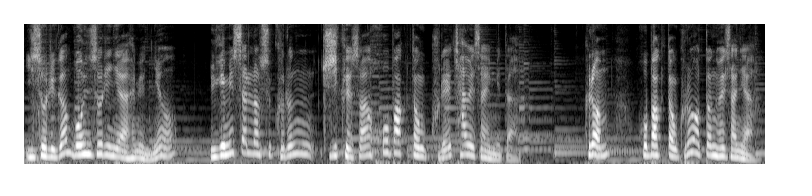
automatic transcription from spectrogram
이 소리가 뭔 소리냐 하면요. 유개미 셀럽스쿨은 주식회사 호박덩쿨의 자회사입니다. 그럼 호박덩쿨은 어떤 회사냐?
